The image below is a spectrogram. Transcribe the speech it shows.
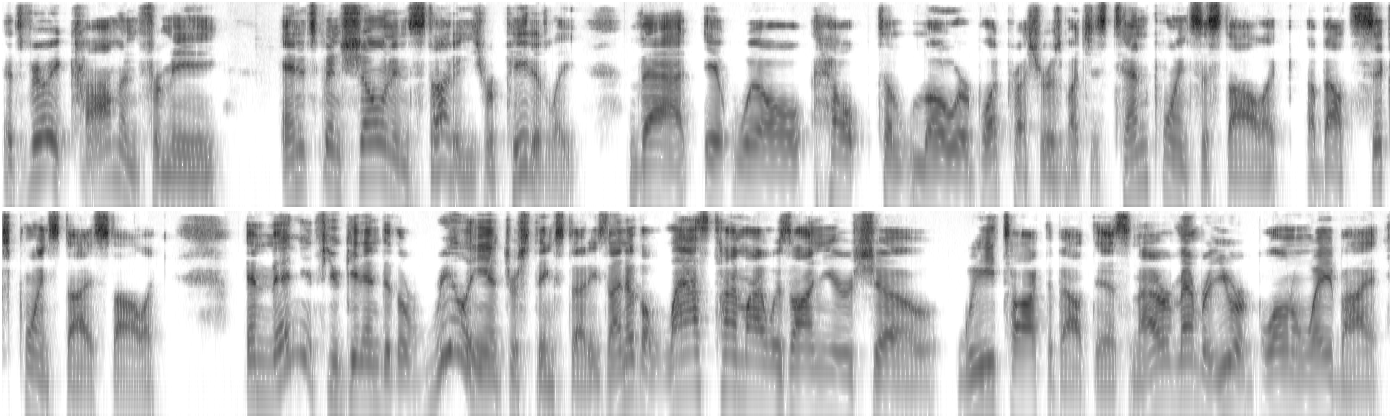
it's very common for me, and it's been shown in studies repeatedly that it will help to lower blood pressure as much as 10 points systolic, about six points diastolic. And then if you get into the really interesting studies, I know the last time I was on your show, we talked about this, and I remember you were blown away by it,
